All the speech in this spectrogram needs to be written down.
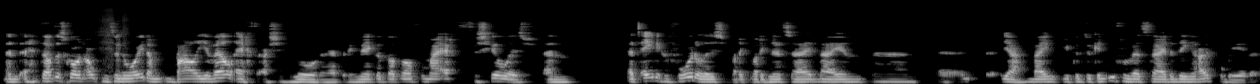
En dat is gewoon ook een toernooi, dan baal je wel echt als je verloren hebt. En ik merk dat dat wel voor mij echt het verschil is. En het enige voordeel is, wat ik, wat ik net zei, bij een ja, bij, je kunt natuurlijk in oefenwedstrijden dingen uitproberen.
